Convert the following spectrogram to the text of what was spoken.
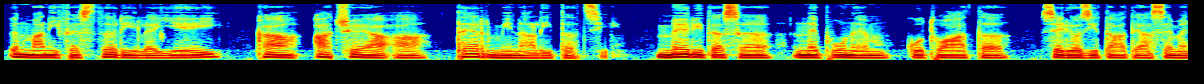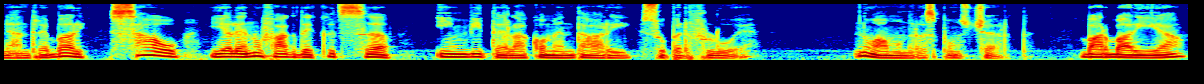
în manifestările ei ca aceea a terminalității? Merită să ne punem cu toată seriozitatea asemenea întrebări sau ele nu fac decât să invite la comentarii superflue? Nu am un răspuns cert. Barbaria,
